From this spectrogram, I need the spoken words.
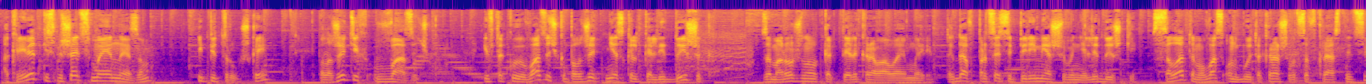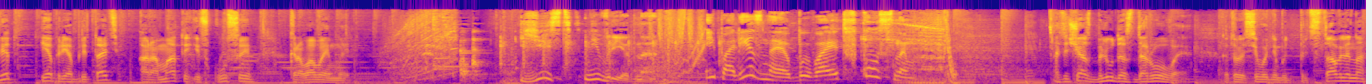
А креветки смешать с майонезом и петрушкой, положить их в вазочку. И в такую вазочку положить несколько ледышек замороженного коктейля «Кровавая Мэри». Тогда в процессе перемешивания ледышки с салатом у вас он будет окрашиваться в красный цвет и приобретать ароматы и вкусы «Кровавой Мэри». Есть не вредно. И полезное бывает вкусным. А сейчас блюдо здоровое, которое сегодня будет представлено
